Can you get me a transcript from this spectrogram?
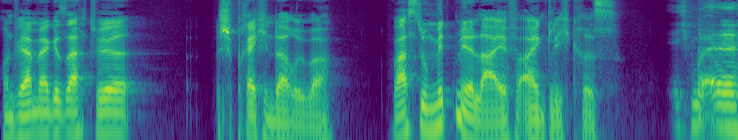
Und wir haben ja gesagt, wir sprechen darüber. Warst du mit mir live eigentlich, Chris? Ich äh,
